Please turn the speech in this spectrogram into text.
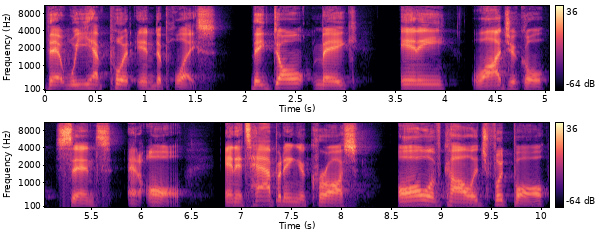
that we have put into place. They don't make any logical sense at all. And it's happening across all of college football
